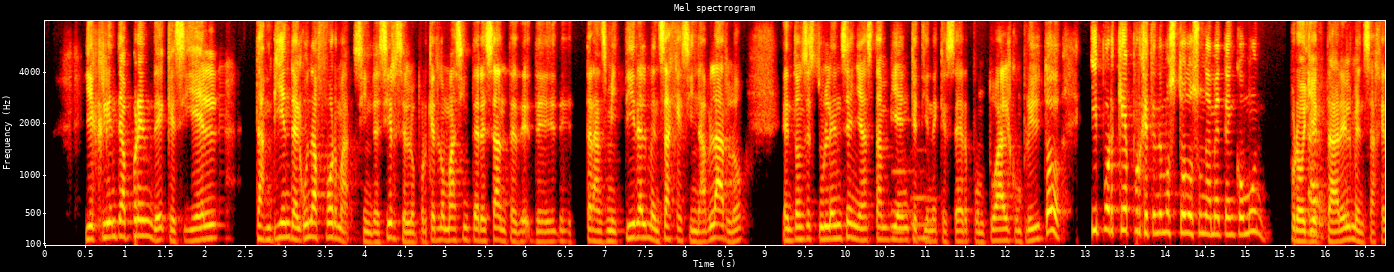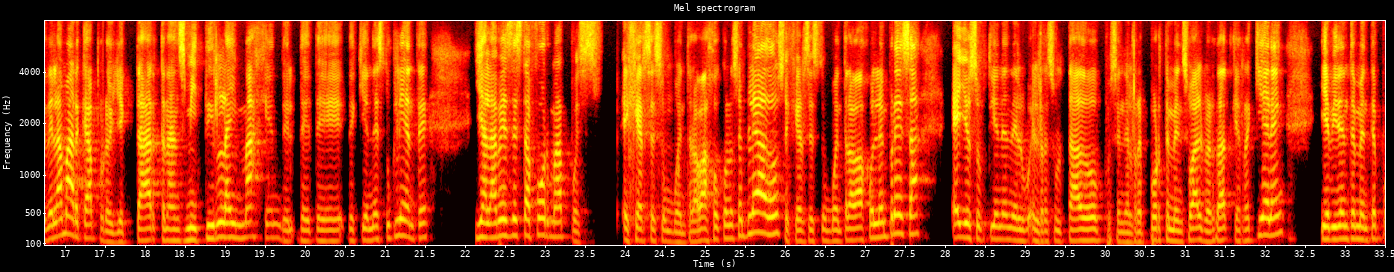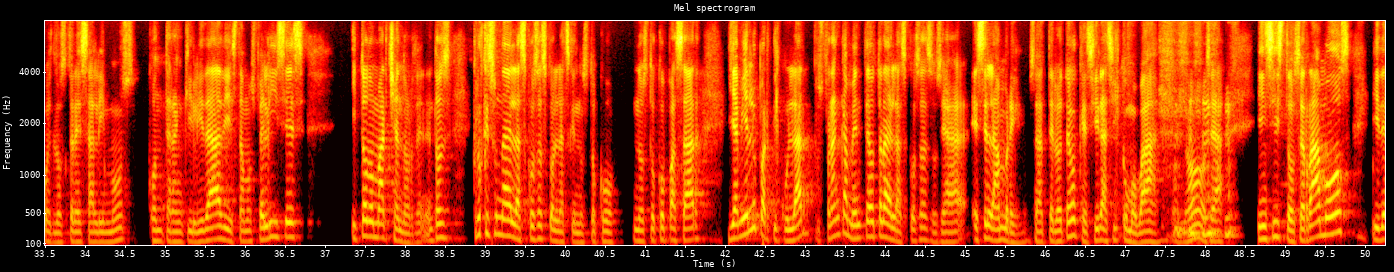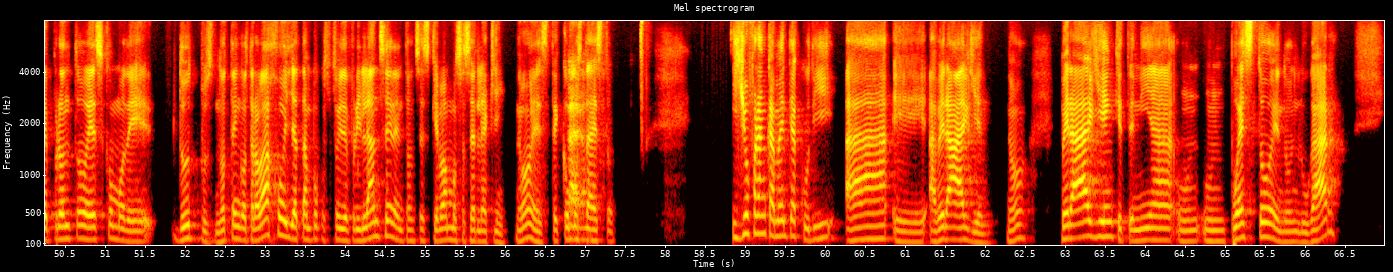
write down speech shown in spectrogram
Y el cliente aprende que si él también de alguna forma, sin decírselo, porque es lo más interesante de, transmitir el mensaje sin hablarlo, entonces tú le enseñas también que tiene que ser puntual, cumplir y todo. ¿Y por qué? Porque tenemos todos una meta en común, proyectar el mensaje de la marca, proyectar, transmitir la imagen de, de quién es tu cliente y a la vez de esta forma, pues ejerces un buen trabajo con los empleados, ejerces un buen trabajo en la empresa ellos obtienen el, resultado pues en el reporte mensual, ¿verdad? Que requieren y evidentemente pues los tres salimos con tranquilidad y estamos felices y todo marcha en orden. Entonces, creo que es una de las cosas con las que nos tocó, nos tocó pasar. Y a mí en lo particular, pues francamente, otra de las cosas, o sea, es el hambre. O sea, te lo tengo que decir así como va, ¿no? O sea, insisto, cerramos y de pronto es como de, dude, pues no tengo trabajo y ya tampoco estoy de freelancer, entonces, ¿qué vamos a hacerle aquí? ¿No? Este, ¿cómo está esto? Y yo francamente acudí a, eh, a ver a alguien, ¿no? Ver a alguien que tenía un, puesto en un lugar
